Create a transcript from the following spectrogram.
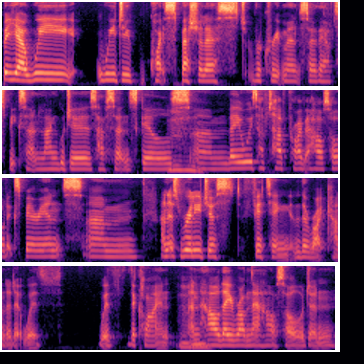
but yeah, we we do quite specialist recruitment, so they have to speak certain languages, have certain skills. Um, they always have to have private household experience, um, and it's really just fitting the right candidate with with the client and how they run their household. And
